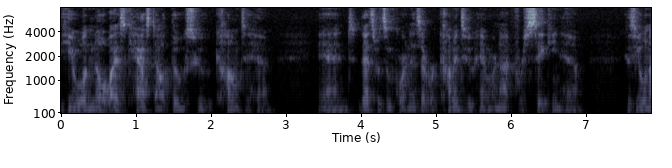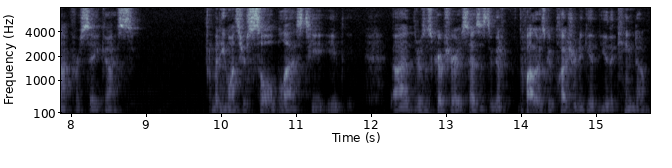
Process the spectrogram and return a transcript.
he will in no wise cast out those who come to him. And that's what's important is that we're coming to him. We're not forsaking him because he will not forsake us. But he wants your soul blessed. He, he uh, there's a scripture that says it's a good, the Father's good pleasure to give you the kingdom.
